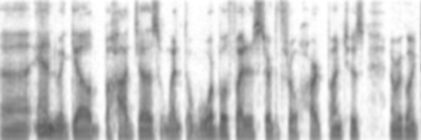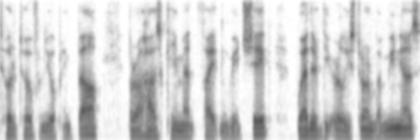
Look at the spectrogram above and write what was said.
uh, and Miguel Barajas went to war. Both fighters started to throw hard punches and were going toe to toe from the opening bell. Barajas came out fight in great shape, weathered the early storm by Munoz,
